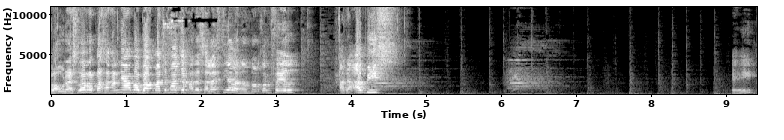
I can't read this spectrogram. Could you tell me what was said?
Kalau wrestler pasangannya apa bang? Macam-macam ada Celestial, ada Norton Vale, ada Abyss. Oke,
